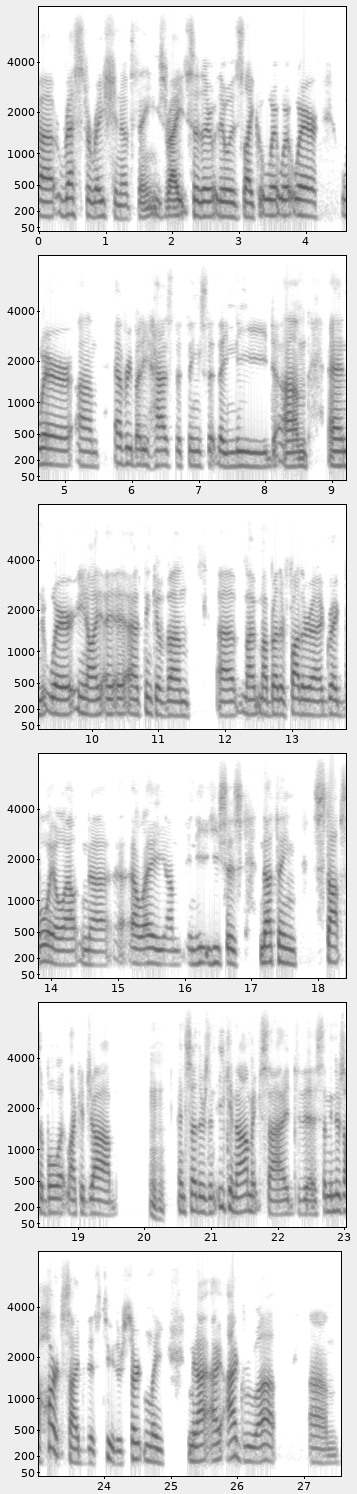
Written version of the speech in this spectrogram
uh, restoration of things, right? So there there was like where where where, where um, everybody has the things that they need, um, and where you know I I, I think of um, uh, my, my brother, Father uh, Greg Boyle, out in uh, L.A., um, and he he says nothing stops a bullet like a job. Mm-hmm. And so there's an economic side to this. I mean, there's a heart side to this too. There's certainly, I mean, I I, I grew up um,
